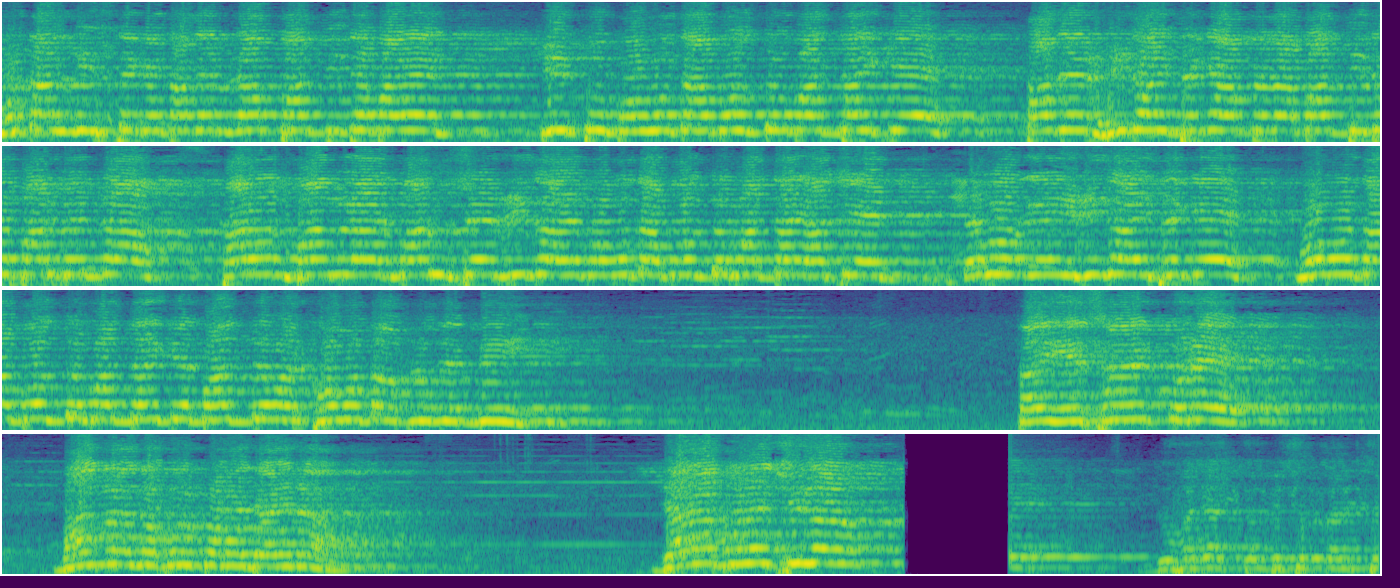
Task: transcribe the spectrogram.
ভোটার লিস্ট থেকে তাদের নাম বাদ দিতে পারেন, কিন্তু মমতা বন্দ্যোপাধ্যায়কে তাদের হৃদয় থেকে আপনারা বাদ দিতে পারবেন না, কারণ বাংলার মানুষের হৃদয়ে মমতা বন্দ্যোপাধ্যায় আছেন এবং এই হৃদয় থেকে মমতা বন্দ্যোপাধ্যায়কে বাদ দেওয়ার ক্ষমতা আপনাদের নেই। তাই এসআইয়ের করে বাংলা দখল করা যায় না। যারা বলেছিল দু হাজার চব্বিশে করেছে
